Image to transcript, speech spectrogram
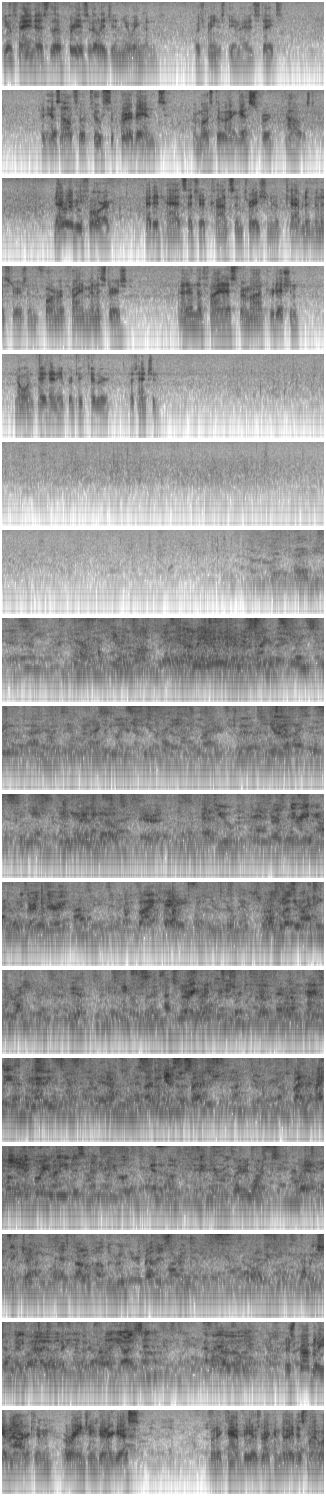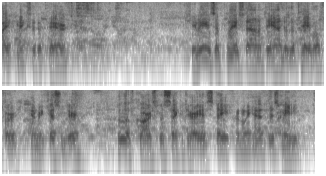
Newfane is the prettiest village in New England, which means the United States. It has also two superb inns where most of our guests were housed. Never before had it had such a concentration of cabinet ministers and former prime ministers, and in the finest Vermont tradition, no one paid any particular attention. You? Is there a theory? Is there a theory? Bye, Kay. I think you're, I think you're right. Next is That's very good. Very pleased. I hope before you leave this country, you will get a book. Victor Ruth Wordsworth. Victor? It's called, called The Reuther, The Brothers Reuther. There's probably an art in arranging dinner guests, but it can't be as recondite as my wife makes it appear. She leaves a place down at the end of the table for Henry Kissinger, who, of course, was Secretary of State when we had this meeting.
